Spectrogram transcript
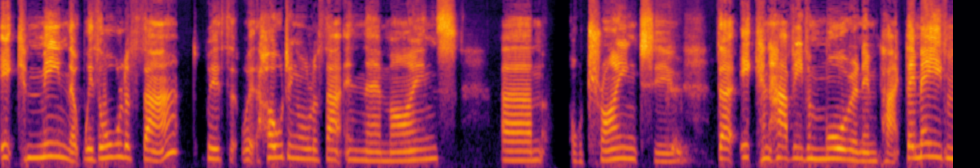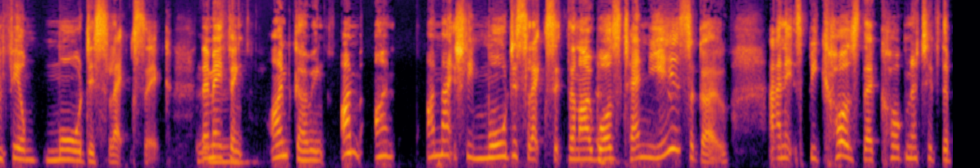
it can mean that with all of that with with holding all of that in their minds um, or trying to that it can have even more an impact. They may even feel more dyslexic. They may think mm. i'm going i'm i'm i'm actually more dyslexic than i was 10 years ago. And it's because their cognitive the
